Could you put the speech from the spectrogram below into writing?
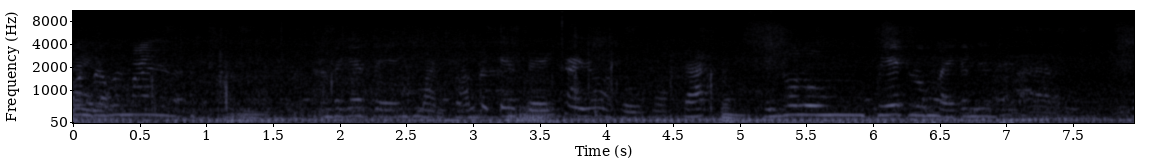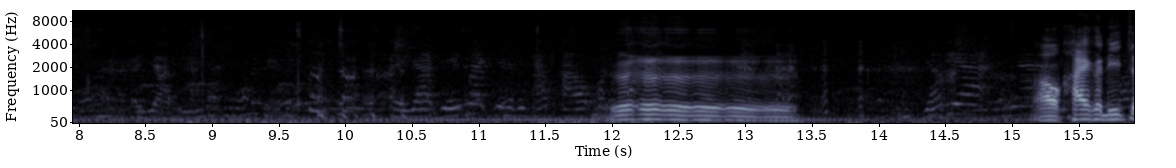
คนเดียวมันไม่เลยอันตะแเตงบัตรสามตะแกเตงใกล้แล้วถูกถึงเขาลงเฟซลงไหลกันอยู่เออเออเออเออเออ เอาใครก็ดีใจ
